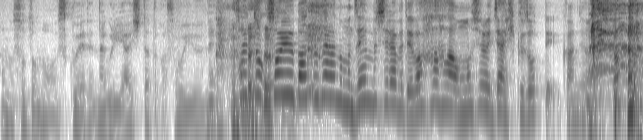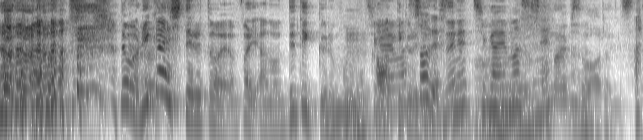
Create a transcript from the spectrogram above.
あの外のスクエアで殴り合いしたとかそういうね。そういうとそういうバックグラウンドも全部調べてわはは面白いじゃあ弾くぞっていう感じなんですか？でも理解してるとやっぱりあの出てくるものも変わってくるじゃそうですね。か違いますね。そんなエピソードあるんですね。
